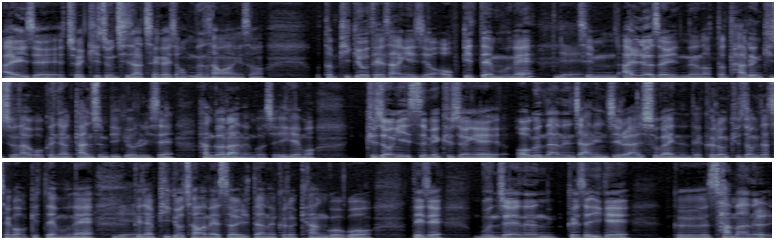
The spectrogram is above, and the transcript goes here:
아예 이제 애초에 기준치 자체가 이제 없는 상황에서 어떤 비교 대상이 이제 없기 때문에 예. 지금 알려져 있는 어떤 다른 기준하고 그냥 단순 비교를 이제 한 거라는 거죠. 이게 뭐 규정이 있으면 규정에 어긋나는지 아닌지를 알 수가 있는데 그런 규정 자체가 없기 때문에 예. 그냥 비교 차원에서 일단은 그렇게 한 거고. 근데 이제 문제는 그래서 이게 그 사만을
